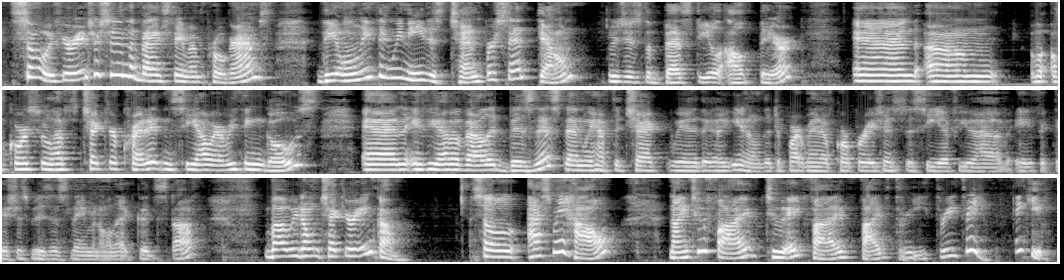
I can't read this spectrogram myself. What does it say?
So if you're interested in the bank statement programs, the only thing we need is 10% down, which is the best deal out there. And, um, of course, we'll have to check your credit and see how everything goes. And if you have a valid business, then we have to check with, uh, you know, the Department of Corporations to see if you have a fictitious business name and all that good stuff. But we don't check your income. So ask me how. 925 285 5333. Thank you.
